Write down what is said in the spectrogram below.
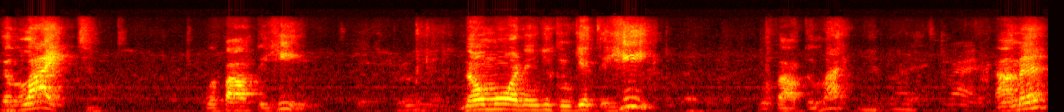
the light without the heat, no more than you can get the heat without the light. Amen.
